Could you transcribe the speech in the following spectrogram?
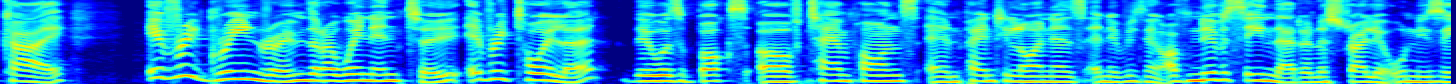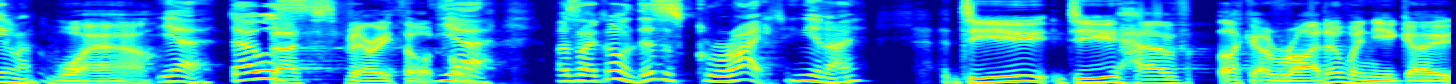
UK, every green room that I went into, every toilet, there was a box of tampons and panty liners and everything. I've never seen that in Australia or New Zealand. Wow. Yeah, that was That's very thoughtful. yeah. I was like, oh, this is great. You know, Do you do you have like a rider when you go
